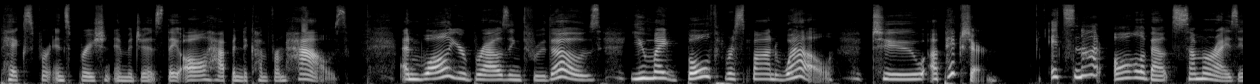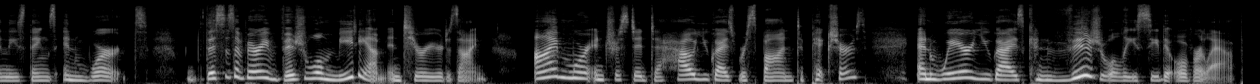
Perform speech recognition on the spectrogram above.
picks for inspiration images. They all happen to come from Houzz. And while you're browsing through those, you might both respond well to a picture. It's not all about summarizing these things in words. This is a very visual medium, interior design. I'm more interested to how you guys respond to pictures and where you guys can visually see the overlap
